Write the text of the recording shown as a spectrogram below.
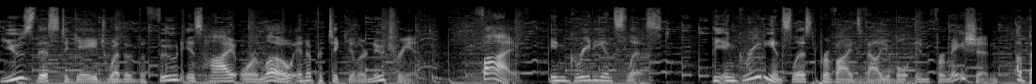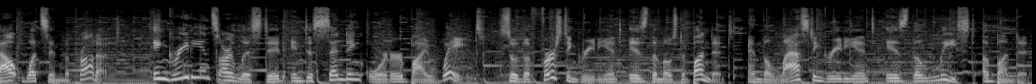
Use this to gauge whether the food is high or low in a particular nutrient. 5. Ingredients list. The ingredients list provides valuable information about what's in the product. Ingredients are listed in descending order by weight, so the first ingredient is the most abundant, and the last ingredient is the least abundant.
